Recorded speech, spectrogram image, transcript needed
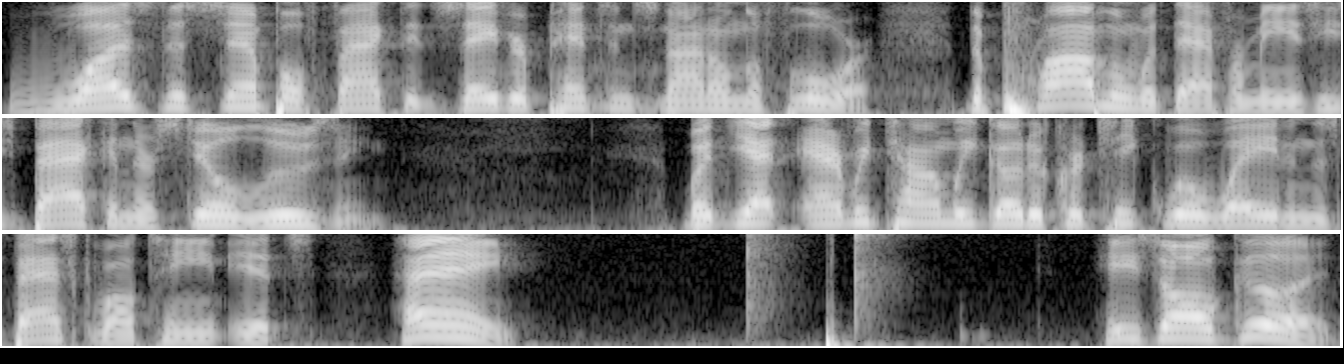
was the simple fact that Xavier Pinson's not on the floor. The problem with that for me is he's back and they're still losing. But yet, every time we go to critique Will Wade and this basketball team, it's, hey, he's all good.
